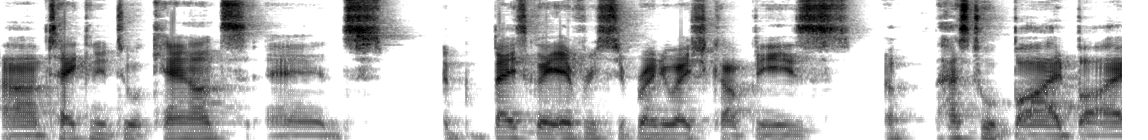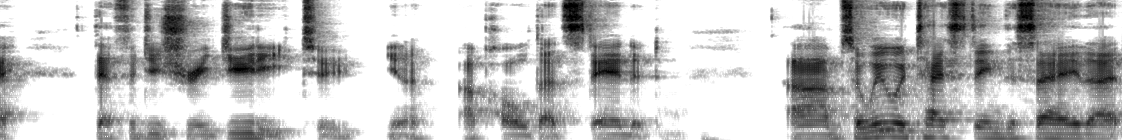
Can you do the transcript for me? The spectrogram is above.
um, taken into account. And basically, every superannuation company is, uh, has to abide by their fiduciary duty to you know uphold that standard. Um, so we were testing to say that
